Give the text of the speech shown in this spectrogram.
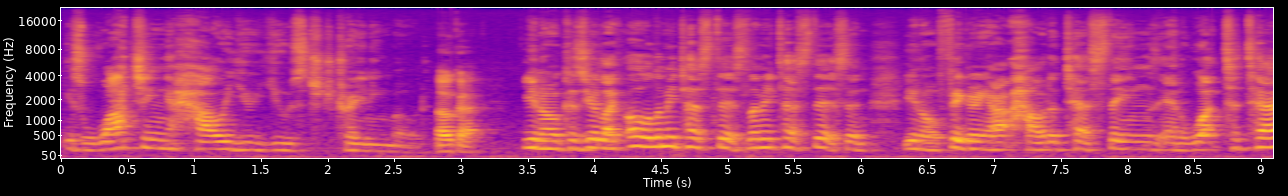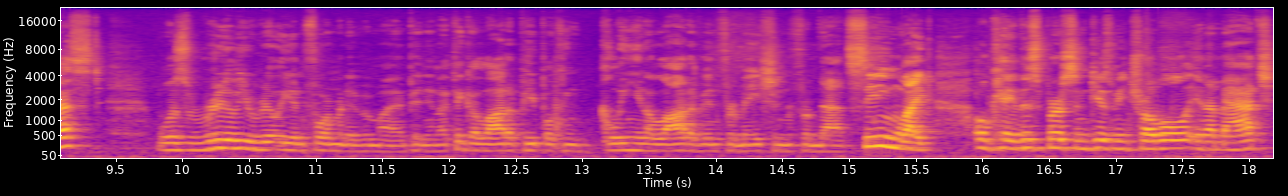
is watching how you used training mode. Okay. You know, because you're like, oh, let me test this, let me test this, and you know, figuring out how to test things and what to test was really, really informative in my opinion. I think a lot of people can glean a lot of information from that. Seeing like, okay, this person gives me trouble in a match.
